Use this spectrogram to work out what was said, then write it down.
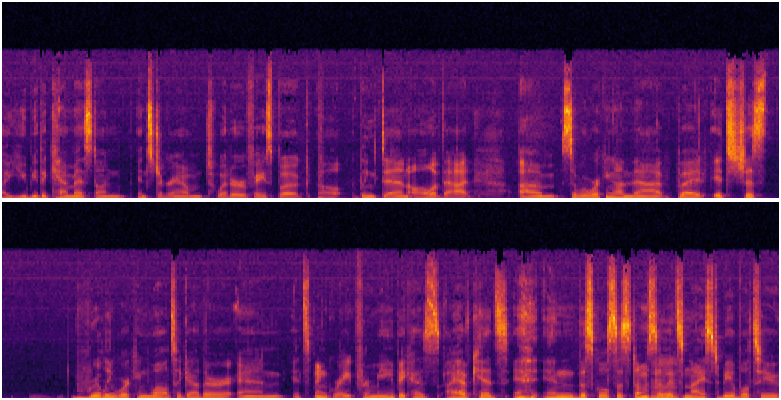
uh, You Be the Chemist on Instagram, Twitter, Facebook, uh, LinkedIn, all of that. Um, so we're working on that. But it's just, really working well together and it's been great for me because I have kids in, in the school system so mm-hmm. it's nice to be able to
